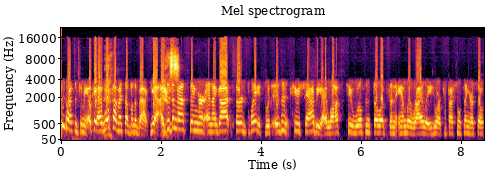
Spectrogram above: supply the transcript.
impressive to me. Okay, I will Yeah. pat myself on the back. Yeah, I Yes. did the Masked Singer and I got third place, which isn't too shabby. I lost to Wilson Phillips and Amber Riley, who are professional singers. So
